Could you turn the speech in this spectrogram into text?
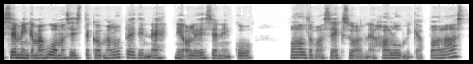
se, minkä mä huomasin sitten, kun mä lopetin ne, niin oli se niin kuin valtava seksuaalinen halu, mikä palasi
